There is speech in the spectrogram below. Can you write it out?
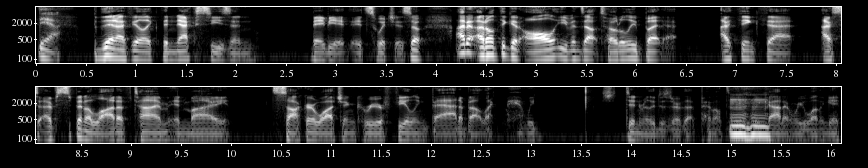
Yeah. But then I feel like the next season, maybe it, it switches. So I don't, I don't think it all evens out totally, but I think that I, have spent a lot of time in my soccer watching career feeling bad about like, man, we didn't really deserve that penalty. We mm-hmm. got it and we won the game.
